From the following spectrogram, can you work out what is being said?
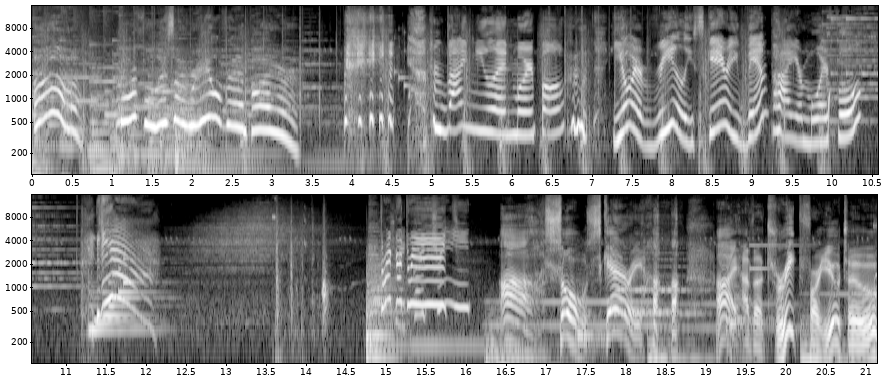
Ah! Morphle is a real vampire. Bye, Mila and Morphle. You're a really scary vampire, Morphle. Yeah! Trick or treat! Ah, so scary. I have a treat for you two.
